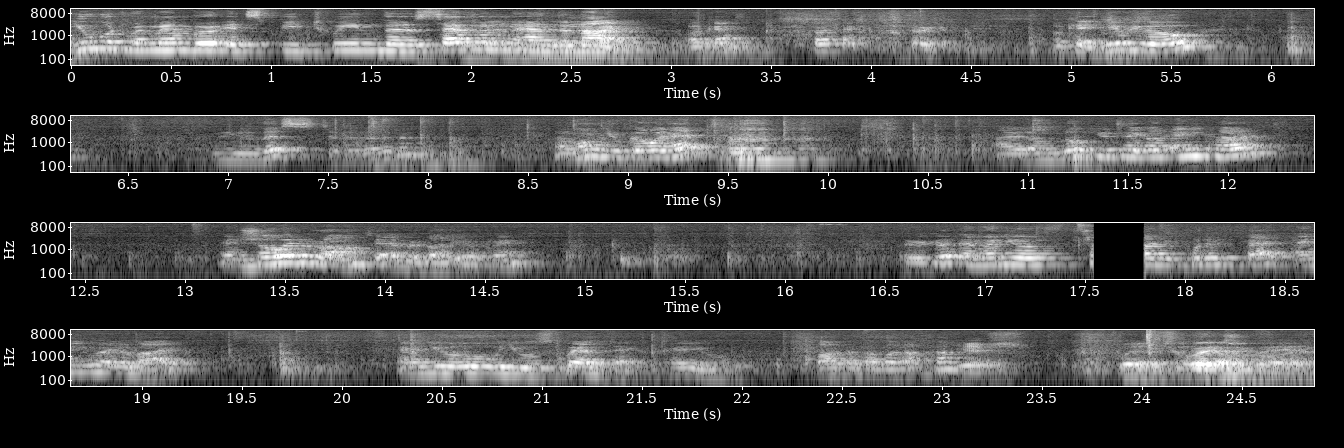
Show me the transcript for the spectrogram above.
you would remember it's between the seven and the nine. Okay, perfect. Very good. Okay, here we go. We do this. Ramon, you go ahead. I don't look. You take out any card and show it around to everybody. Okay. Very good. And when you're you put it back anywhere you like. And you, use square the deck, okay? You bata la baraja. Yes. Square, square.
